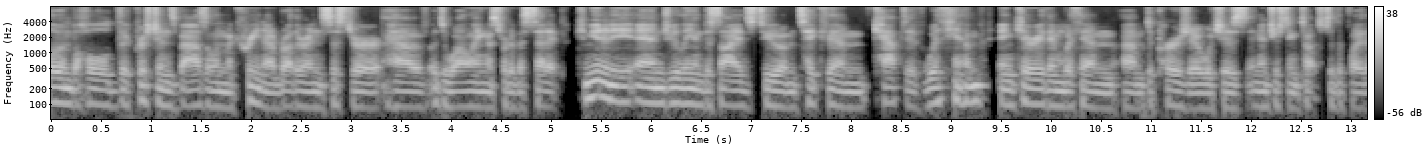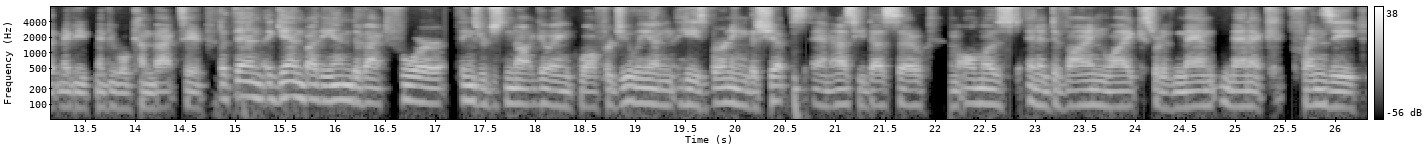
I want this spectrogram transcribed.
lo and behold, the Christians Basil and Macrina, brother and sister, have a dwelling, a sort of ascetic community, and Julian decides to um, take them captive with him and carry them with him um, to Persia, which is an interesting touch to the play that maybe maybe we'll come back to. But then then again, by the end of Act Four, things are just not going well for Julian. He's burning the ships, and as he does so, almost in a divine like sort of man, manic frenzy,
